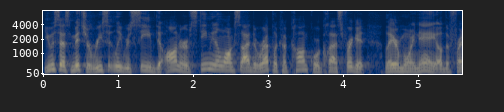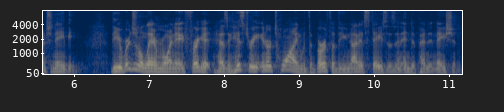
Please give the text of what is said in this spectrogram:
USS Mitscher recently received the honor of steaming alongside the replica Concorde-class frigate Le L'Hermione of the French Navy. The original Le L'Hermione frigate has a history intertwined with the birth of the United States as an independent nation.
